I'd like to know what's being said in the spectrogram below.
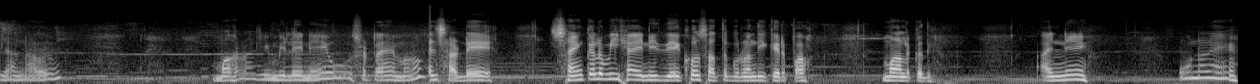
ਮਹਾਰਾਜਾ ਨਾਲ। ਮਹਾਰਾਜ ਜੀ ਮਿਲੇ ਨੇ ਉਸ ਟਾਈਮ ਸਾਡੇ ਸਾਈਕਲ ਵੀ ਹੈ ਨਹੀਂ, ਦੇਖੋ ਸਤਿਗੁਰਾਂ ਦੀ ਕਿਰਪਾ, ਮਾਲਕ ਦੀ। ਐਨੇ ਉਹਨਾਂ ਨੇ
